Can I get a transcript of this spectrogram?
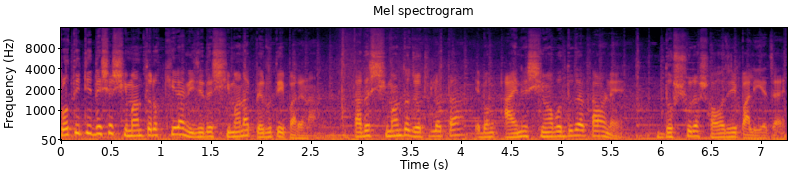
প্রতিটি দেশের সীমান্তরক্ষীরা নিজেদের সীমানা পেরোতেই পারে না। তাদের সীমান্ত জটিলতা এবং আইনের সীমাবদ্ধতার কারণে দস্যুরা সহজেই পালিয়ে যায়।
